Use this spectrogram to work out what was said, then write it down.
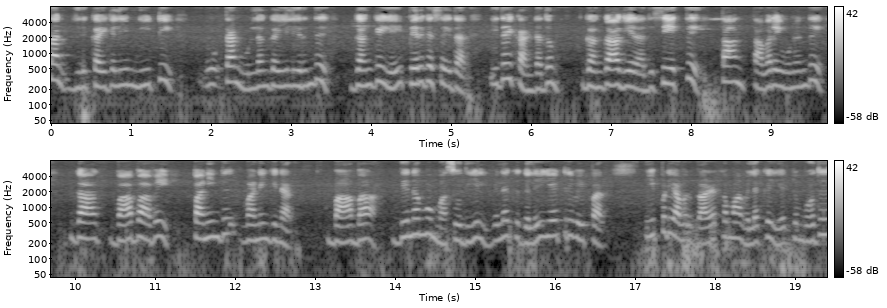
தன் இரு கைகளையும் நீட்டி தன் உள்ளங்கையில் இருந்து கங்கையை பெருக செய்தார். இதை கண்டதும் கங்காகியர் அதிசயத்து தான் தவறை உணர்ந்து கா பாபாவை பணிந்து வணங்கினார். பாபா தினமும் மசூதியில் விளக்குகளை ஏற்றி வைப்பார். இப்படி அவர் வழக்கமாக விளக்கை ஏற்றும்போது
